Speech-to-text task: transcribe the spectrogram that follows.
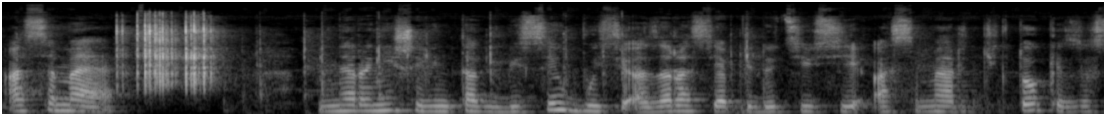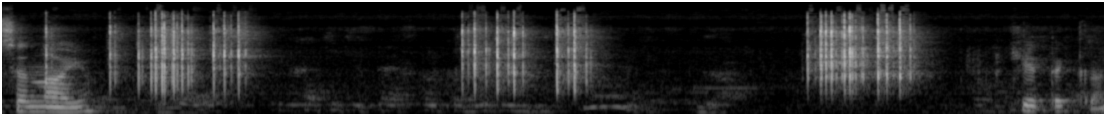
АСМР. Мене раніше він так бісив бусі, а зараз я під оці всі АСМР тіктоки засинаю. Є така.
